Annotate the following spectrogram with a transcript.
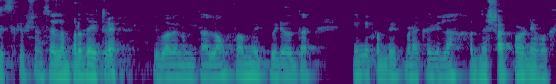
ಡಿಸ್ಕ್ರಿಪ್ಷನ್ಸ್ ಎಲ್ಲ ಬರ್ದೈತ್ರಿ. ಇವಾಗ ನಮ್ಮದು ಲಾಂಗ್ ಫಾರ್ಮೇಟ್ ವೀಡಿಯೋದ ಇನ್ನೇ ಕಂಪ್ಲೀಟ್ ಮಾಡೋಕ್ಕಾಗಿಲ್ಲ. ಅದನ್ನ ಸ್ಟಾರ್ಟ್ ಮಾಡೋಣ ಇವಾಗ.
